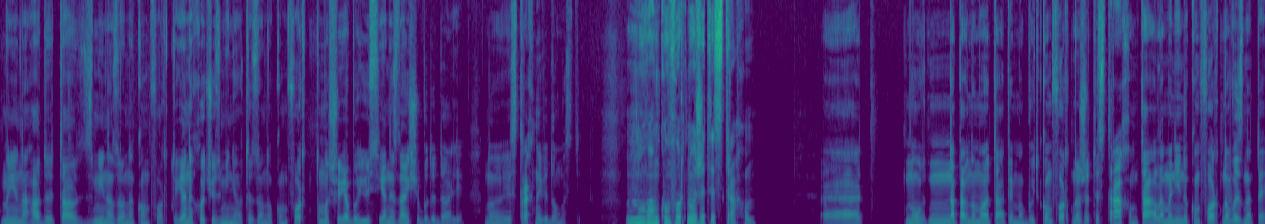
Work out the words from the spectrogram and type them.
мені нагадує та зміна зони комфорту. Я не хочу змінювати зону комфорту, тому що я боюсь, я не знаю, що буде далі. Ну і страх невідомості. Ну вам комфортно жити з страхом. Е, Ну, на певному етапі, мабуть, комфортно жити страхом, та, але мені не комфортно визнати,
